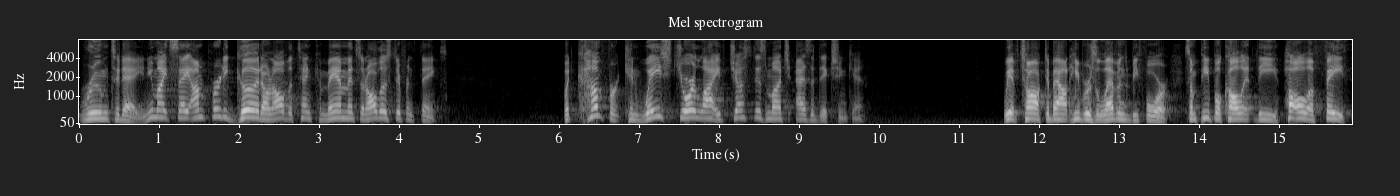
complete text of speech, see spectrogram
room today. And you might say, I'm pretty good on all the Ten Commandments and all those different things. But comfort can waste your life just as much as addiction can. We have talked about Hebrews 11 before. Some people call it the Hall of Faith.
